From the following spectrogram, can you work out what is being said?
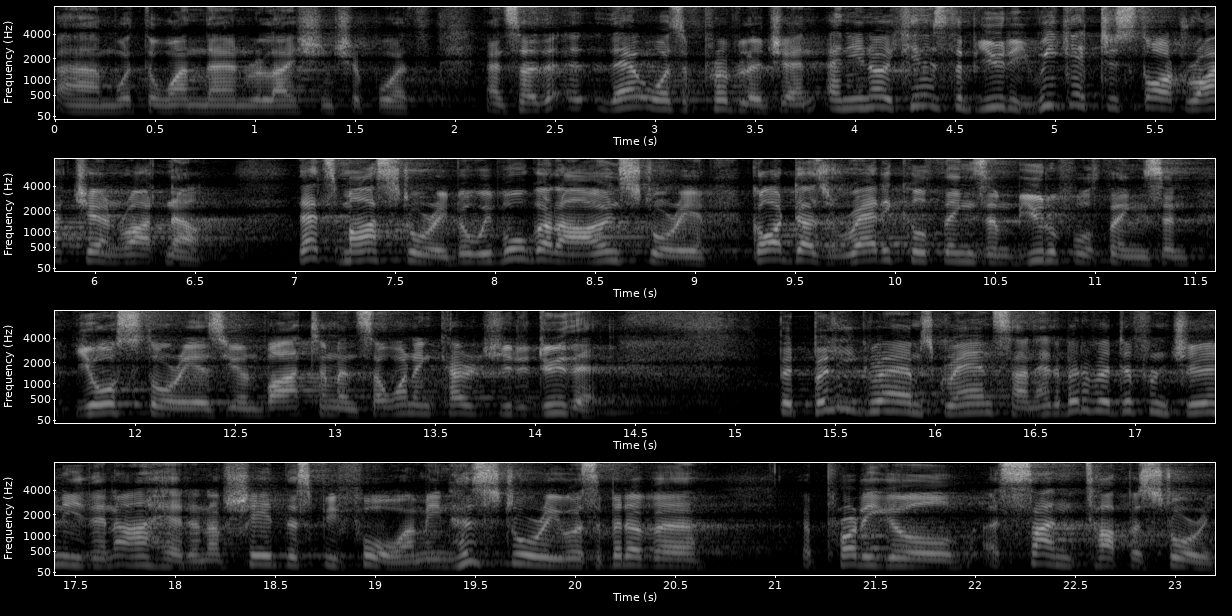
Um, with the one they're in relationship with. And so th- that was a privilege. And, and you know, here's the beauty we get to start right here and right now. That's my story, but we've all got our own story. And God does radical things and beautiful things in your story as you invite Him. And so I want to encourage you to do that. But Billy Graham's grandson had a bit of a different journey than I had, and I've shared this before. I mean, his story was a bit of a, a prodigal a son type of story,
